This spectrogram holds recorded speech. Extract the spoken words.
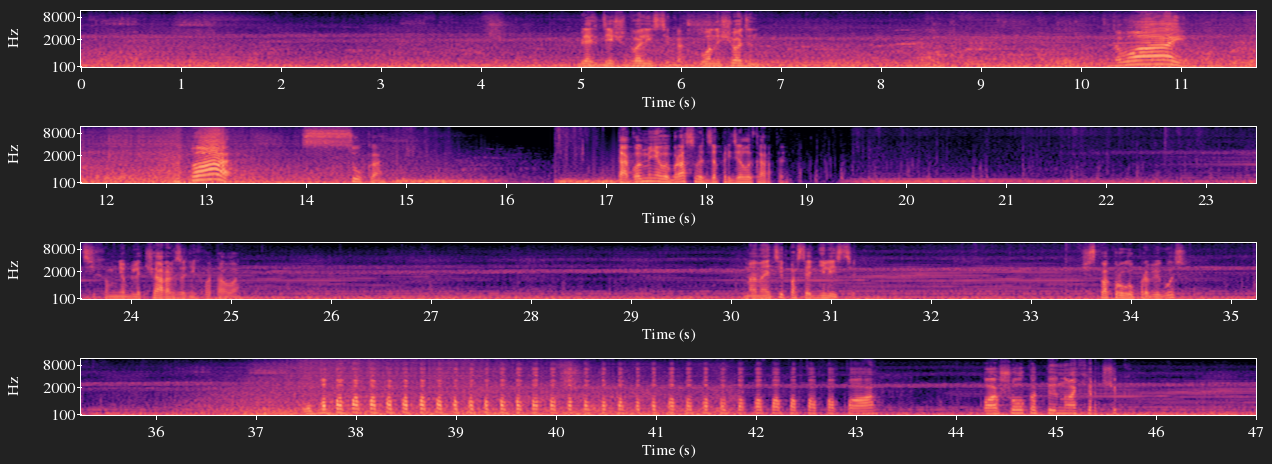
Блядь, где еще два листика? Вон еще один. Давай! А! Сука. Так, он меня выбрасывает за пределы карты. Тихо, мне, блядь, Чарльза не хватало. Надо найти последний листик. Сейчас по кругу пробегусь. Пошел-ка ты нахерчик.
